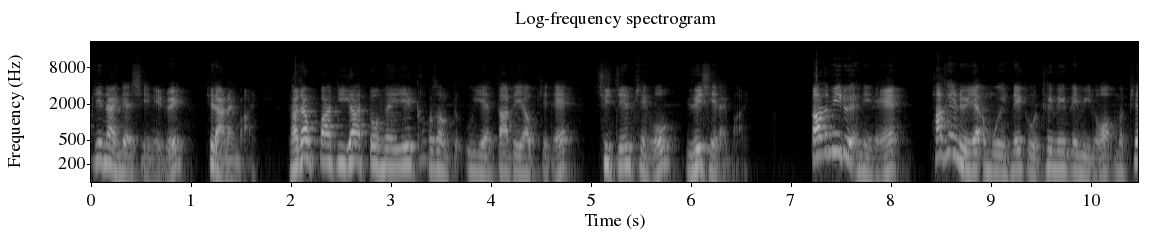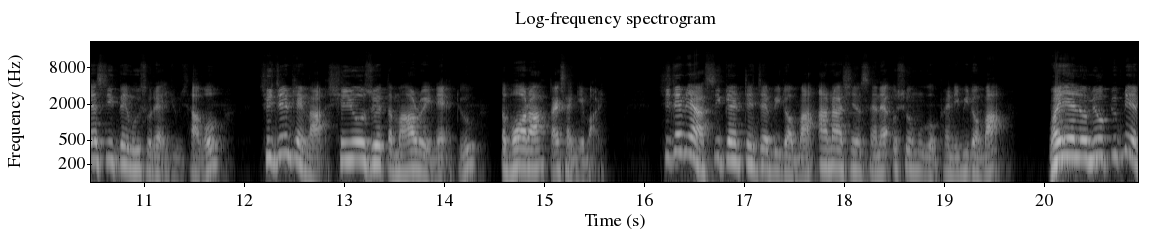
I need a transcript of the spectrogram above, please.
ပြစ်နိုင်တဲ့အခြေအနေတွေဖြစ်လာနိုင်ပါတယ်။ဒါကြောင့်ပါတီကတော်လှန်ရေးခေါင်းဆောင်တဦးရဲ့တာတယောက်ဖြစ်တဲ့ရှီကျင်းဖင်ကိုရွေးချယ်လိုက်ပါတယ်။သားသမီးတွေအနေနဲ့ဖခင်တွေရဲ့အမွေနှိတ်ကိုထိမ့်သိမ့်သိမ့်ပြီးတော့မဖြက်စီးသင့်ဘူးဆိုတဲ့အယူဆကိုရှီကျင်းဖင်ကရှေးရိုးဆွေးသမားတွေနဲ့အတူသဘောထားတိုက်ဆိုင်နေပါတယ်။ရှီကျင်းဖင်ကစီကံတင်ကျက်ပြီးတော့မှအာနာရှင်ဆန်တဲ့အုပ်ချုပ်မှုကိုဖန်တီးပြီးတော့မှဝန်ရည်လိုမျိုးပြုပြင်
